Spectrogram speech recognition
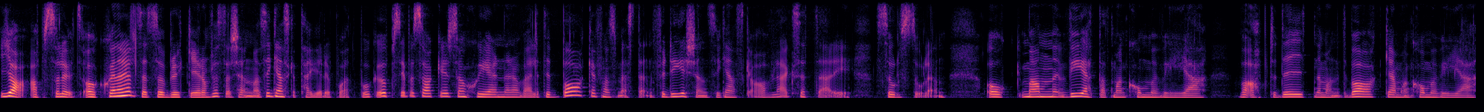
Ja, absolut. Och generellt sett så brukar ju de flesta känna sig ganska taggade på att boka upp sig på saker som sker när de väl är tillbaka från semestern. För det känns ju ganska avlägset där i solstolen. Och man vet att man kommer vilja vara up to date när man är tillbaka. Man kommer vilja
